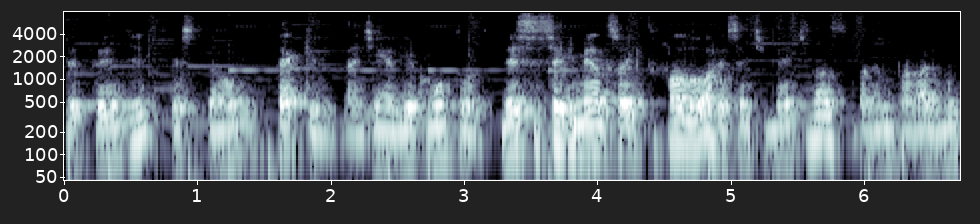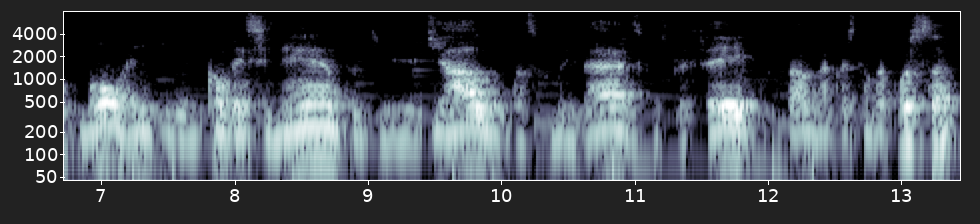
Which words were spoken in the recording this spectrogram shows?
defende questão técnica da engenharia como um todo. Nesses segmentos aí que tu falou, recentemente nós fazemos um trabalho muito bom aí de convencimento, de diálogo com as comunidades, com os prefeitos, tal, na questão da porção,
